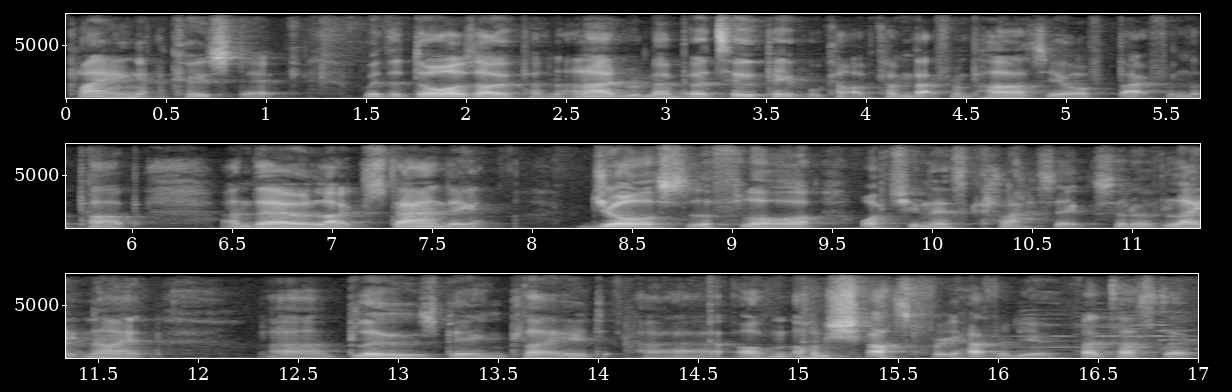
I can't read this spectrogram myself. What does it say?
playing acoustic with the doors open. And I remember two people kind of coming back from party or back from the pub, and they were like standing jaws to the floor, watching this classic sort of late night uh, blues being played uh, on, on Shaftesbury Avenue. Fantastic.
